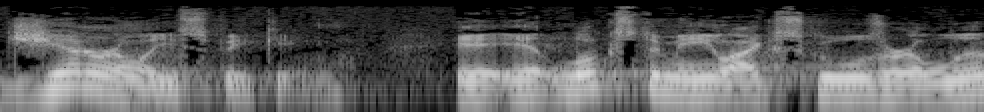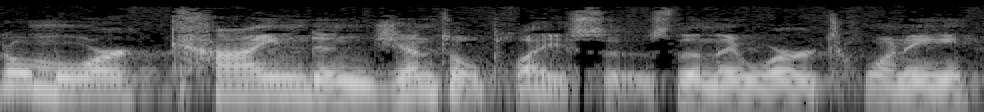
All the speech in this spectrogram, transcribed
generally speaking, it, it looks to me like schools are a little more kind and gentle places than they were 20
